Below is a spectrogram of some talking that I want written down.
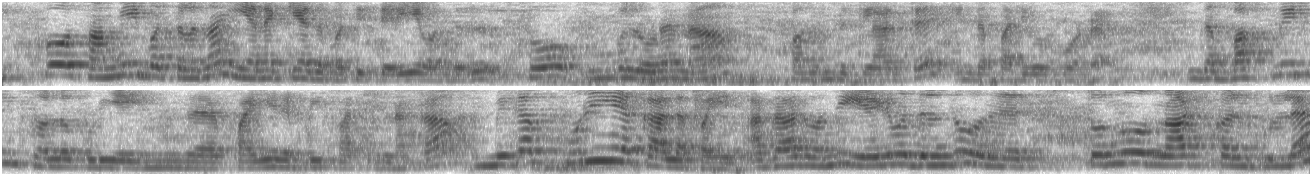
இப்போது சமீபத்தில் தான் எனக்கே அதை பற்றி தெரிய வந்தது. ஸோ உங்களோட நான் பகிர்ந்துக்கலான்ட்டு இந்த பதிவை போடுறேன். இந்த பக்வீட்னு சொல்லக்கூடிய இந்த பயிர் எப்படி பார்த்தீங்கன்னாக்கா மிக குறுகிய கால பயிர். அதாவது வந்து எழுபதுலேருந்து ஒரு தொண்ணூறு நாட்களுக்குள்ளே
